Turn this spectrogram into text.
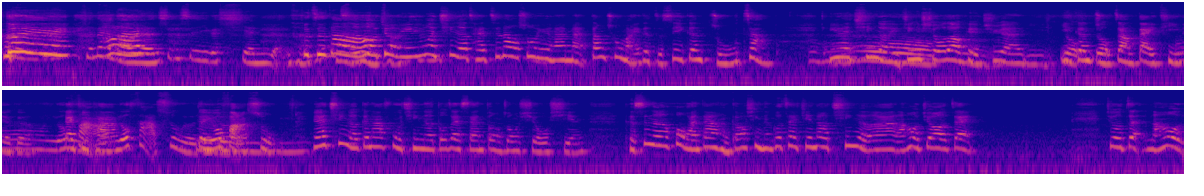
对，现在老人是不是一个仙人？不知道，然后就一问青娥才知道，说原来买当初埋的只是一根竹杖，因为青娥已经修到可以居然以一根竹杖代替那个代替他有法术了，对，有法术。原来青娥跟他父亲呢都在山洞中修仙，可是呢霍桓当然很高兴能够再见到青娥啊，然后就要在就在然后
